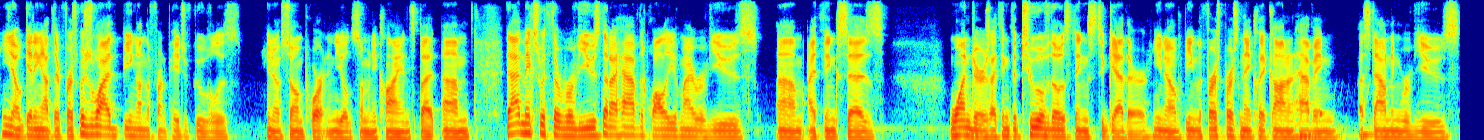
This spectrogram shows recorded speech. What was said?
you know, getting out there first, which is why being on the front page of Google is, you know, so important and yields so many clients. But um, that mixed with the reviews that I have, the quality of my reviews, um, I think says wonders. I think the two of those things together, you know, being the first person they click on and having astounding reviews,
